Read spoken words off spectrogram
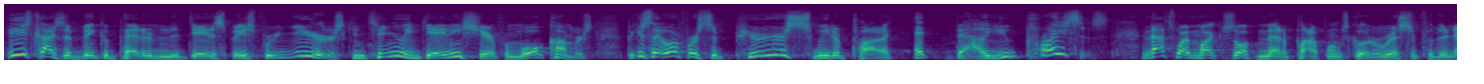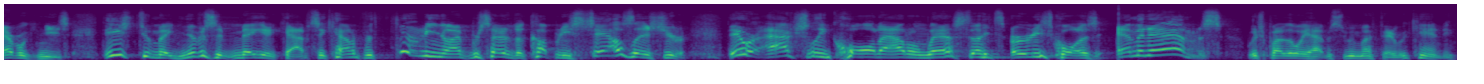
These guys have been competitive in the data space for years, continually gaining share from all comers because they offer a superior suite of product at value prices. And that's why Microsoft Meta platforms go to Arista for their networking needs. These two magnificent mega caps accounted for 39% of the company's sales last year. They were actually called out on last night's earnings call as M&Ms, which by the way happens to be my favorite candy.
